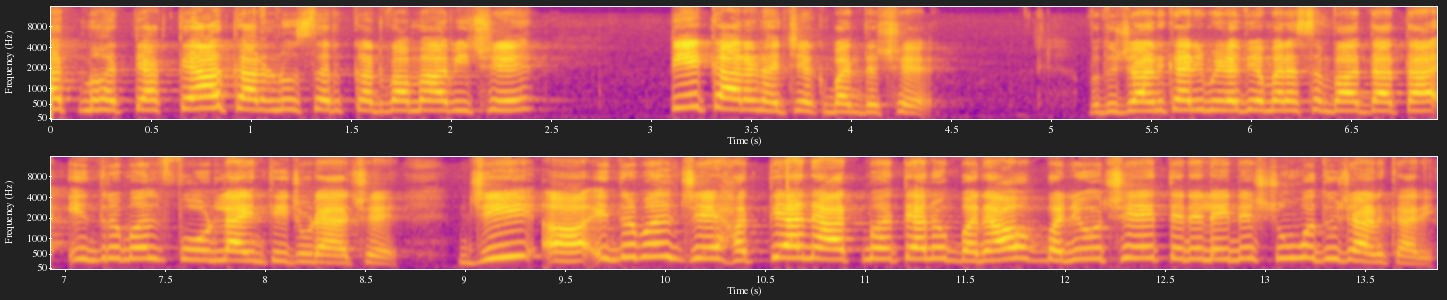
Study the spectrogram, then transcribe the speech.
આત્મહત્યા કયા કારણોસર કરવામાં આવી છે? તે કારણ હજી અકબંધ છે. વધુ જાણકારી મેળવી અમારા સંવાદદાતા ઇન્દ્રમલ ફોન લાઈનથી જોડાયા છે. જી ઇન્દ્રમલ, જે હત્યા અને આત્મહત્યાનો બનાવ બન્યો છે, તેને લઈને શું વધુ જાણકારી?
